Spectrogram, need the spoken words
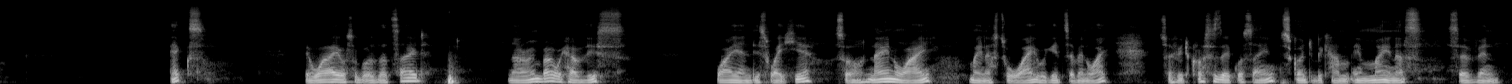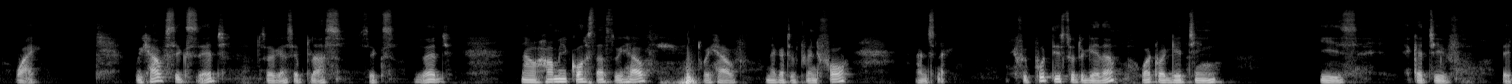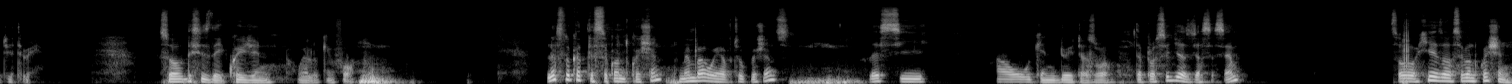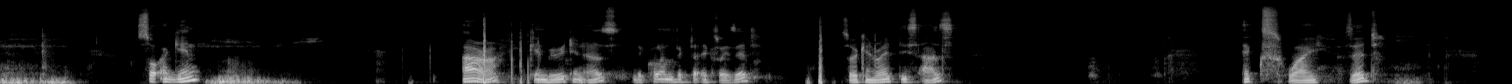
The y also goes that side. Now remember we have this y and this y here. So 9y minus 2y, we get 7y. So if it crosses the equal sign, it's going to become a minus 7y. We have 6z, so we can say plus 6z. Now, how many constants do we have? We have negative 24 and 9. If we put these two together, what we're getting is negative 33. So this is the equation we're looking for. Let's look at the second question. Remember, we have two questions. Let's see how we can do it as well. The procedure is just the same. So here's our second question. So again, R can be written as the column vector xyz. So we can write this as xyz,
